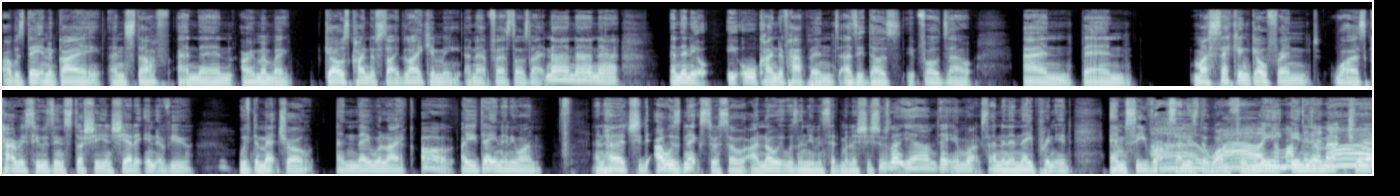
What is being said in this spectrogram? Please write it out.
I was dating a guy and stuff. And then I remember girls kind of started liking me. And at first I was like, nah, nah, nah. And then it it all kind of happened as it does. It folds out. And then my second girlfriend was Karis, who was in Stooshe, and she had an interview with the Metro. And they were like, oh, are you dating anyone? And her, she, I was next to her, so I know it wasn't even said malicious. She was like, "Yeah, I'm dating Roxanne," and then they printed MC Roxanne is Oh, the one wow. for me in the metro.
